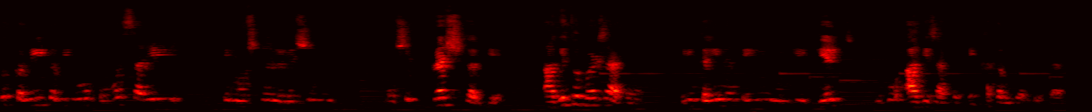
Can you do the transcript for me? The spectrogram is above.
तो कभी कभी वो बहुत सारे इमोशनल रिलेशनशिप क्रश करके आगे तो बढ़ जाते हैं, लेकिन कहीं ना कहीं उनके गिल्ट उनको आगे जाकर के खत्म कर देता है।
